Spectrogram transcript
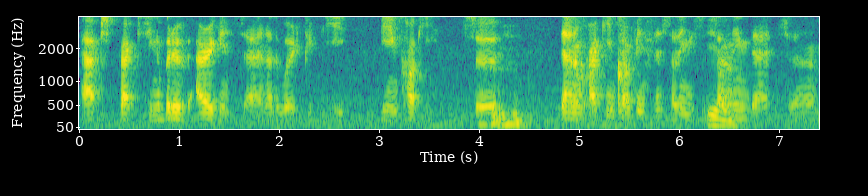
perhaps practicing a bit of arrogance. Uh, another word could be being cocky. So, Dan, I'm quite keen to jump into this. I think this is Yeah. something that, um,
